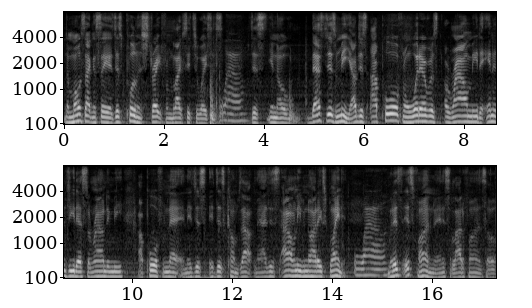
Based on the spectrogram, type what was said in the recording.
the most I can say is just pulling straight from life situations. Wow. Just you know, that's just me. I just I pull from whatever's around me, the energy that's surrounding me. I pull from that, and it just it just comes out, man. I just I don't even know how to explain it, Wow. but it's it's fun, man. It's a lot of fun. So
